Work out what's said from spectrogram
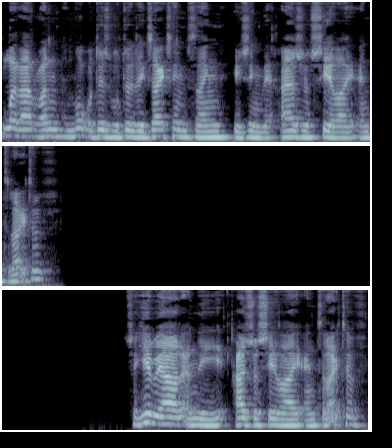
let that run, and what we'll do is we'll do the exact same thing using the Azure CLI Interactive. So here we are in the Azure CLI Interactive.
